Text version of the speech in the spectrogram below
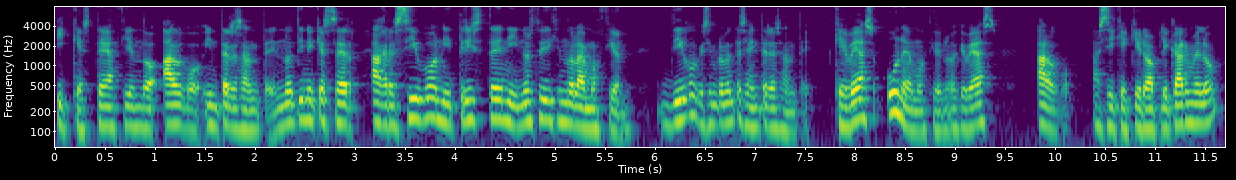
y que esté haciendo algo interesante. No tiene que ser agresivo, ni triste, ni no estoy diciendo la emoción. Digo que simplemente sea interesante. Que veas una emoción o que veas algo. Así que quiero aplicármelo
